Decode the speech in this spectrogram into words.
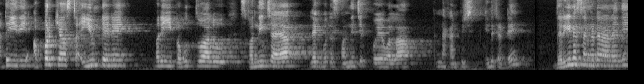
అంటే ఇది అప్పర్ క్యాస్ట్ అయ్యుంటేనే ఉంటేనే మరి ఈ ప్రభుత్వాలు స్పందించాయా? లేకపోతే స్పందించకపోయే వల్ల అని నాకు అనిపించింది. ఎందుకంటే జరిగిన సంఘటన అనేది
